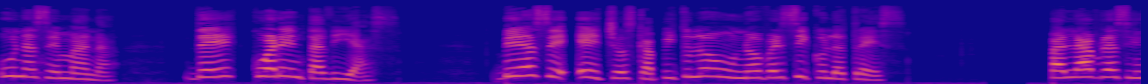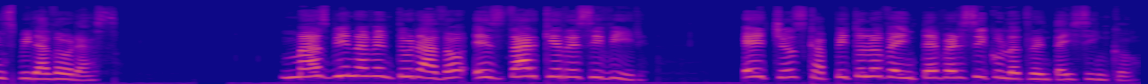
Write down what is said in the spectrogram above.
Una semana. D. Cuarenta días. Véase Hechos capítulo 1 versículo 3. Palabras inspiradoras. Más bienaventurado es dar que recibir. Hechos capítulo 20 versículo 35.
